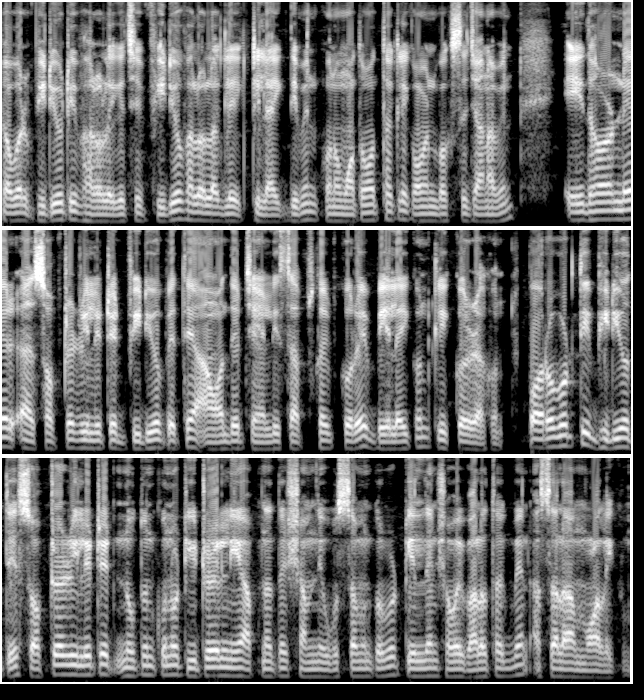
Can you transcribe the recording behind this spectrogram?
সবার ভিডিওটি ভালো লেগেছে। ভিডিও ভালো লাগলে একটি লাইক দিবেন, কোনো মতামত থাকলে কমেন্ট বক্সে জানাবেন। এই ধরনের সফটওয়্যার রিলেটেড ভিডিও পেতে আমাদের চ্যানেলটি সাবস্ক্রাইব করে বেল আইকন ক্লিক করে রাখুন। পরবর্তী ভিডিওতে সফটওয়্যার রিলেটেড নতুন কোনো টিউটোরিয়াল নিয়ে আপনাদের সামনে উপস্থাপন করব। টিল দেন সবাই ভালো থাকবেন। আসসালামু আলাইকুম।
